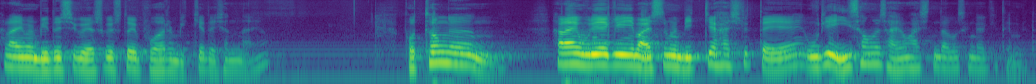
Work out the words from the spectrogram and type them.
하나님을 믿으시고 예수 그리스도의 부활을 믿게 되셨나요? 보통은 하나님 우리에게 이 말씀을 믿게 하실 때에 우리의 이성을 사용하신다고 생각이 됩니다.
